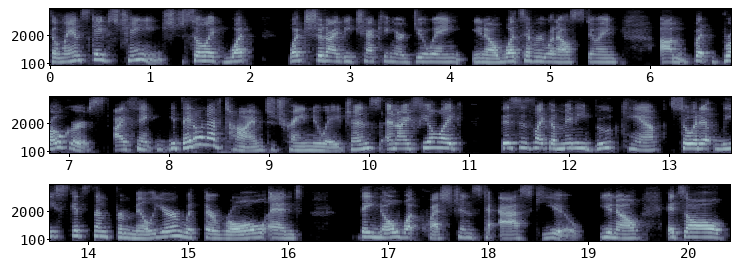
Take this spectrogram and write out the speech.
the landscape's changed so like what what should i be checking or doing you know what's everyone else doing um, but brokers i think they don't have time to train new agents and i feel like this is like a mini boot camp so it at least gets them familiar with their role and they know what questions to ask you. You know, it's all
